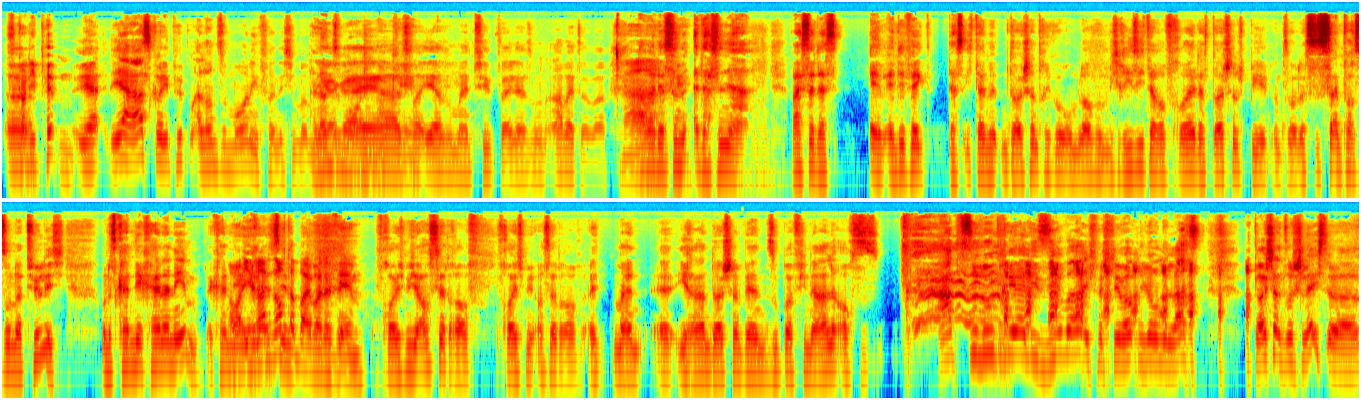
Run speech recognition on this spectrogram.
Scotty äh, Pippen. Ja, ja, Scotty Pippen, Alonso Morning fand ich immer mega Alonso geil. Mourning, ja, okay. das war eher so mein Typ, weil der so ein Arbeiter war. Ah, aber das okay. sind, das sind ja, weißt du, das im Endeffekt, dass ich da mit einem Deutschland-Trikot rumlaufe und mich riesig darauf freue, dass Deutschland spielt und so, das ist einfach so natürlich. Und das kann dir keiner nehmen. Da kann Aber Iran ist auch dabei bei der WM. Freue ich mich auch sehr drauf. Freue ich mich auch sehr drauf. Ich mein, äh, Iran, Deutschland wäre ein super Finale, auch absolut realisierbar. Ich verstehe überhaupt nicht, warum du lachst. Deutschland so schlecht, oder?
